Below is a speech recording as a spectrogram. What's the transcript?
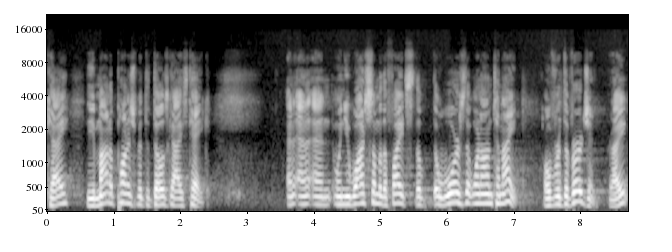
okay? The amount of punishment that those guys take. And, and, and when you watch some of the fights, the, the wars that went on tonight over at the Virgin, right?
